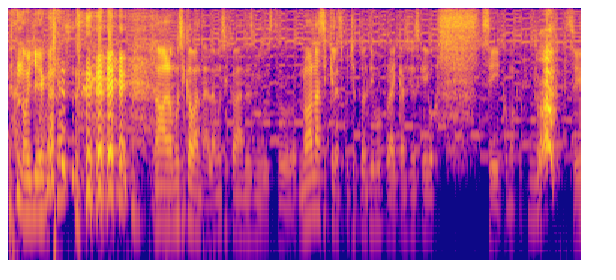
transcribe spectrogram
¿No llega? no, la música banda, la música banda es mi gusto. No, así que la escucho todo el tiempo, pero hay canciones que digo... Sí, como que... Sí.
